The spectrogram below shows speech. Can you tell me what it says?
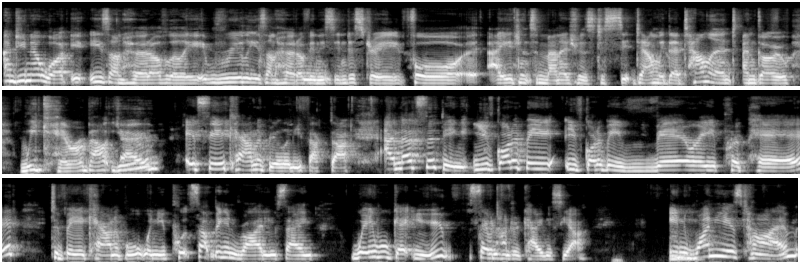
And you know what? It is unheard of, Lily. It really is unheard of mm. in this industry for agents and managers to sit down with their talent and go, We care about you. It's the accountability factor. And that's the thing. You've got to be you've got to be very prepared to be accountable when you put something in writing saying, we will get you 700K this year. In mm. one year's time,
